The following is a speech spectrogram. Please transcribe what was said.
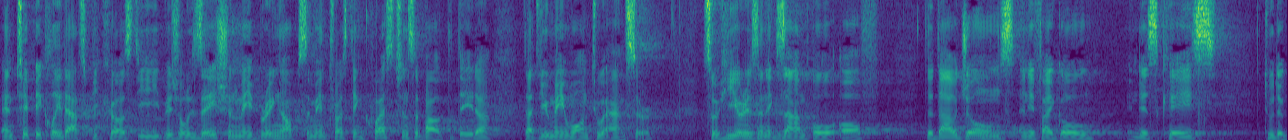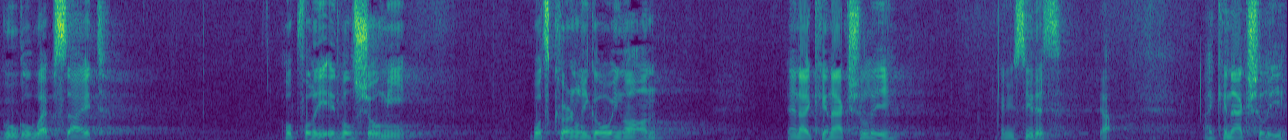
And typically that's because the visualization may bring up some interesting questions about the data that you may want to answer. So here is an example of the Dow Jones, and if I go, in this case, to the Google website, hopefully it will show me what's currently going on. And I can actually, can you see this? Yeah. I can actually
